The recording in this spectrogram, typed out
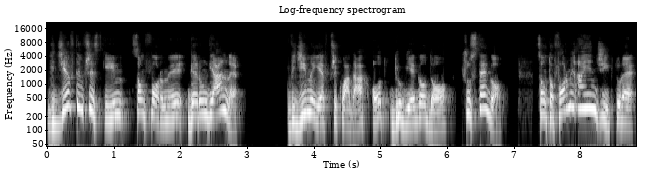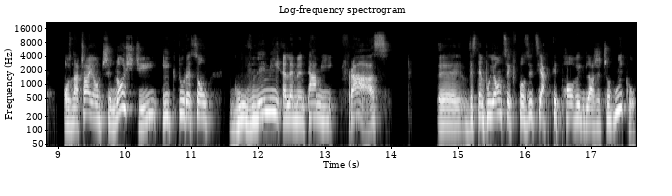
Gdzie w tym wszystkim są formy gerundialne? Widzimy je w przykładach od drugiego do szóstego. Są to formy ing, które oznaczają czynności i które są głównymi elementami fraz yy, występujących w pozycjach typowych dla rzeczowników,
